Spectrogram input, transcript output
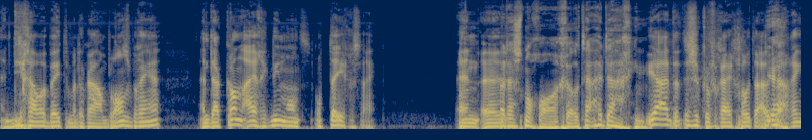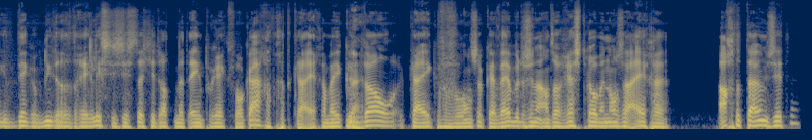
En die gaan we beter met elkaar in balans brengen. En daar kan eigenlijk niemand op tegen zijn. En, uh, maar dat is nogal een grote uitdaging. Ja, dat is ook een vrij grote uitdaging. Ik denk ook niet dat het realistisch is dat je dat met één project voor elkaar gaat, gaat krijgen. Maar je kunt wel kijken vervolgens. Oké, we hebben dus een aantal reststromen in onze eigen achtertuin zitten.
